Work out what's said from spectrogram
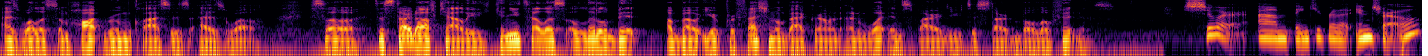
as well as some hot room classes as well. So, to start off, Caleigh, can you tell us a little bit about your professional background and what inspired you to start Bolo Fitness? Sure. Um, thank you for that intro.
